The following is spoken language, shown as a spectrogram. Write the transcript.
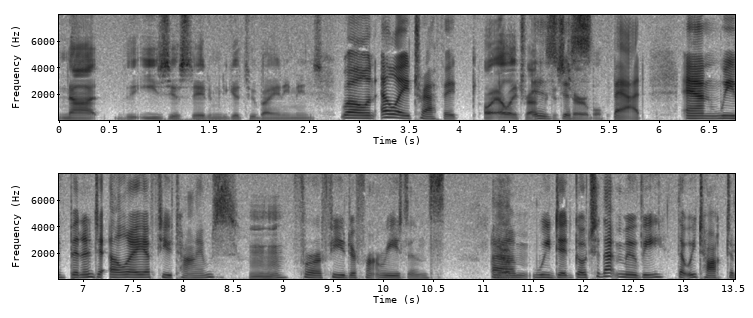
not the easiest stadium to get to by any means. Well, in LA traffic Oh, LA traffic is is, just terrible. bad. And we've been into LA a few times Mm-hmm. for a few different reasons. Yep. Um, we did go to that movie that we talked Yeah,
